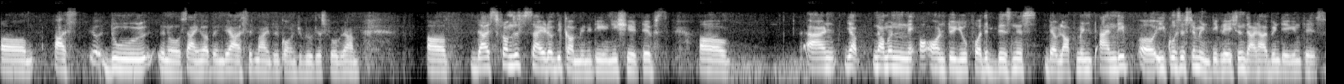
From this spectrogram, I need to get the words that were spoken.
Um, as do you know sign up in the Asset Mantle Contributors Program. Uh, that's from the side of the community initiatives. Uh, and yeah, Naman, on to you for the business development and the uh, ecosystem integrations that have been taking place.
